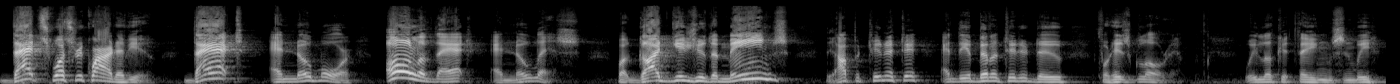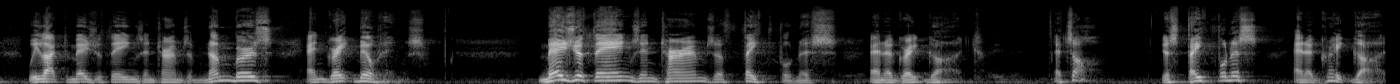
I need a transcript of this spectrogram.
That's what's required of you. That and no more. All of that and no less. What God gives you the means, the opportunity, and the ability to do for His glory. We look at things and we, we like to measure things in terms of numbers and great buildings. Measure things in terms of faithfulness and a great God. That's all. Just faithfulness and a great God.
